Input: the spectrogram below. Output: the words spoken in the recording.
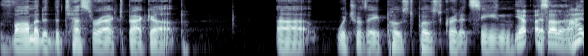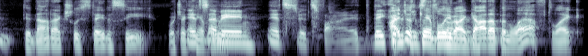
vomited the Tesseract back up, uh, which was a post post credit scene. Yep, I saw that. I did not actually stay to see, which I can't. It's I mean it's it's fine. It- They I could've just can't believe I got up and left, like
